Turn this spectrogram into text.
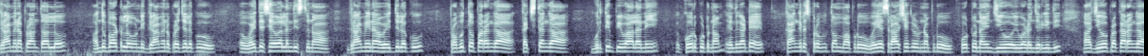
గ్రామీణ ప్రాంతాల్లో అందుబాటులో ఉండి గ్రామీణ ప్రజలకు వైద్య సేవలు అందిస్తున్న గ్రామీణ వైద్యులకు ప్రభుత్వ పరంగా ఖచ్చితంగా గుర్తింపు ఇవ్వాలని కోరుకుంటున్నాం. ఎందుకంటే కాంగ్రెస్ ప్రభుత్వం అప్పుడు వైఎస్ రాజశేఖర్ ఉన్నప్పుడు ఫోర్ టు నైన్ జీవో ఇవ్వడం జరిగింది. ఆ జీవో ప్రకారంగా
